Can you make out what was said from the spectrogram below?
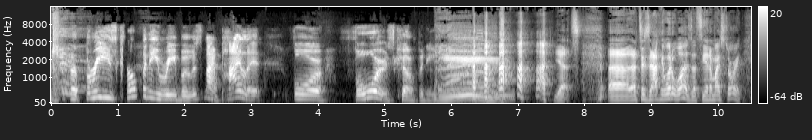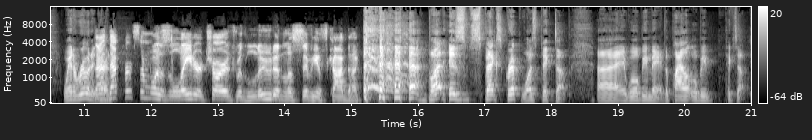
The Three's Company reboot. It's my pilot for Four's Company. Yes, uh, that's exactly what it was. That's the end of my story. Way to ruin it, that that person was later charged with lewd and lascivious conduct. but his spec script was picked up. Uh, it will be made. The pilot will be picked up.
